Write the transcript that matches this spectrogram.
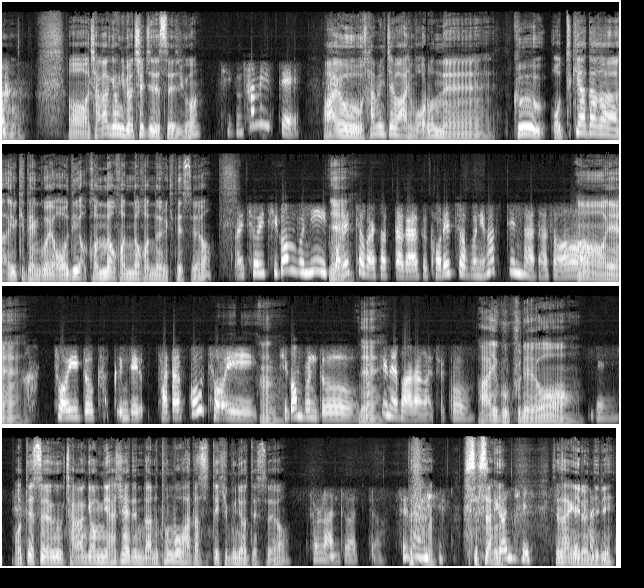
어, 자가 격리 며칠째 됐어요, 지금? 지금 3일째. 아유, 3일째면 아직 멀었네. 그, 어떻게 하다가 이렇게 된 거예요? 어디 건너, 건너, 건너 이렇게 됐어요? 아, 저희 직원분이 예. 거래처 가셨다가 그 거래처분이 확진 받아서 어, 예. 저희도 가- 이제 받았고 저희 그 어. 직원분도 네. 확진을 받아가지고 아이고, 그래요? 네 어땠어요? 그 자가격리 하셔야 된다는 통보 받았을 때 기분이 어땠어요? 별로 안 좋았죠. 세상에 세상에, 이런 일. 세상에 이런 일이?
